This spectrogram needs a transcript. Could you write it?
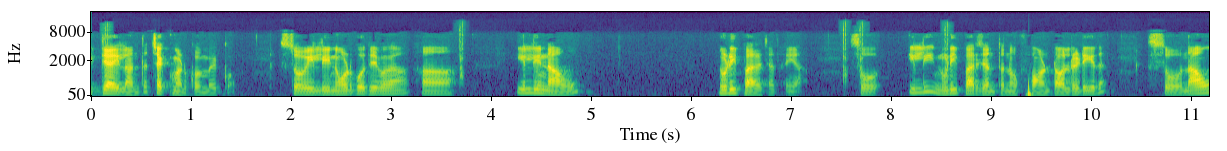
ಇದೆಯಾ ಇಲ್ಲ ಅಂತ ಚೆಕ್ ಮಾಡ್ಕೊಬೇಕು. ಸೊ ಇಲ್ಲಿ ನೋಡ್ಬೋದು ಇವಾಗ ಇಲ್ಲಿ ನಾವು ನುಡಿ ಪಾರಿಜಾತ, ಯಾ. ಸೊ ಇಲ್ಲಿ ನುಡಿ ಪಾರಿಜಾತ ಫಾಂಟ್ ಆಲ್ರೆಡಿ ಇದೆ. ಸೊ ನಾವು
